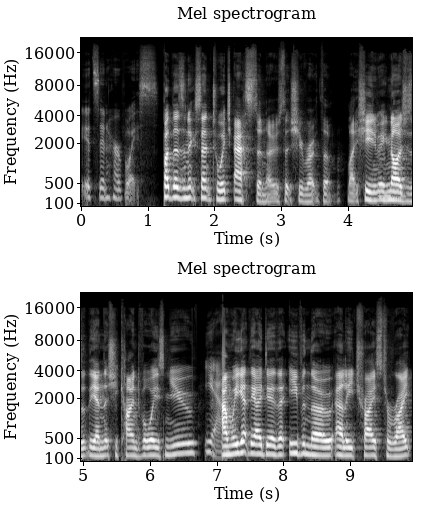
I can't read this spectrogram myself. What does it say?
it's in her voice. But there's an extent to which Aster knows that she wrote them. Like she Mhm. acknowledges at the end that she kind of always knew. Yeah. And we get the idea that even though Ellie tries to write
